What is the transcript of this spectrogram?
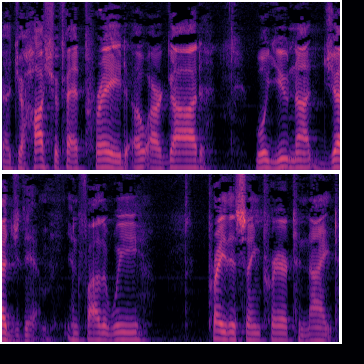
uh, Jehoshaphat prayed, "O our God, will you not judge them?" And Father, we pray this same prayer tonight.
